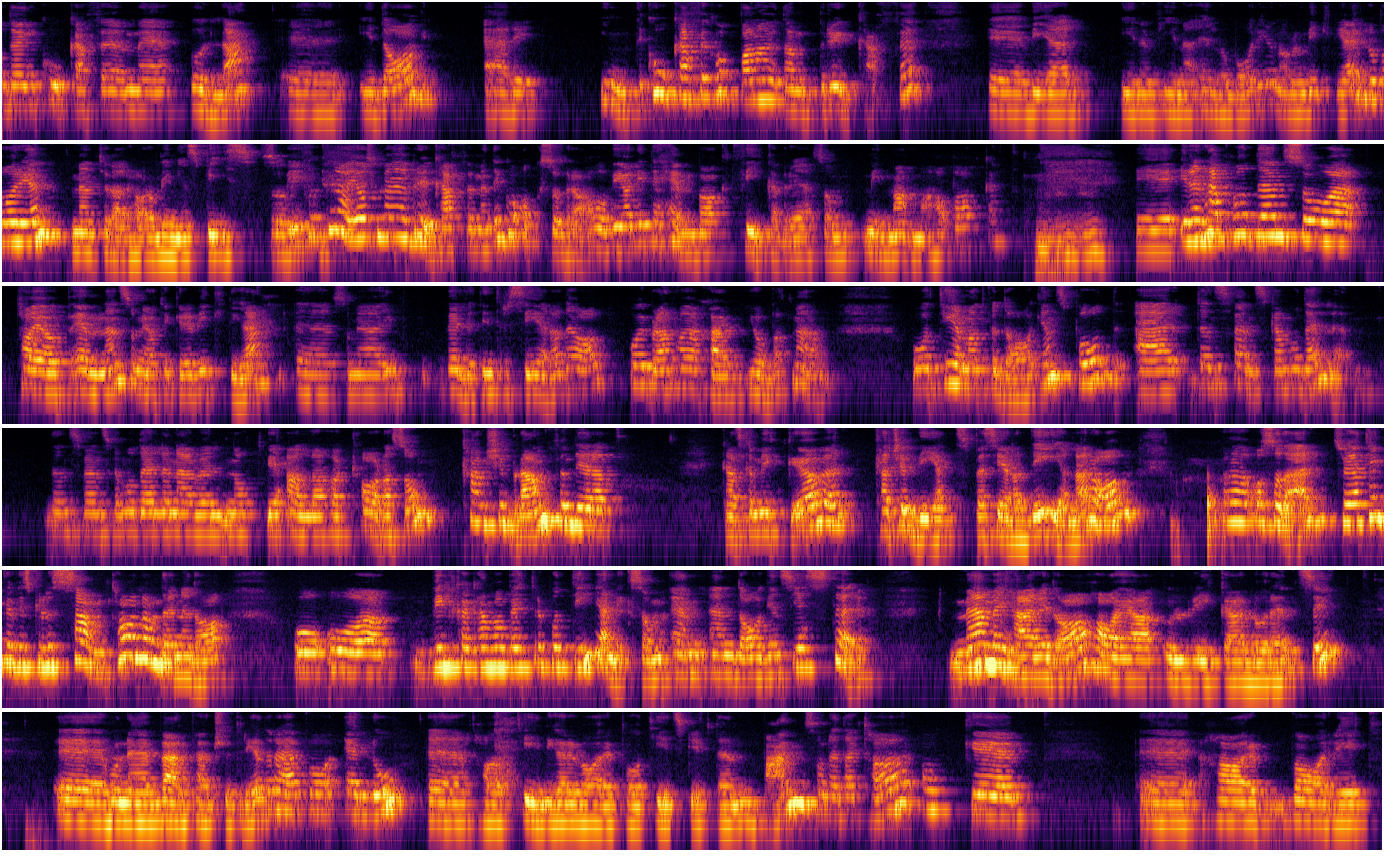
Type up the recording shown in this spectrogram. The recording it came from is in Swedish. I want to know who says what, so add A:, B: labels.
A: podden Kokkaffe med Ulla. Eh, idag är det inte kokkaffekopparna utan bryggkaffe. Eh, vi är i den fina Elloborgen och den viktiga Elloborgen. Men tyvärr har de ingen spis. Så vi får nöja oss med bryggkaffe men det går också bra. Och vi har lite hembakt fikabröd som min mamma har bakat.
B: Mm.
A: Eh, I den här podden så tar jag upp ämnen som jag tycker är viktiga. Eh, som jag är väldigt intresserad av. Och ibland har jag själv jobbat med dem. Och temat för dagens podd är den svenska modellen. Den svenska modellen är väl något vi alla har hört talas om. Kanske ibland funderat ganska mycket över. Kanske vet speciella delar av. Eh, och sådär. Så jag tänkte att vi skulle samtala om den idag. Och, och vilka kan vara bättre på det liksom än, än dagens gäster? Med mig här idag har jag Ulrika Lorenzi. Eh, hon är välfärdsutredare här på LO. Eh, har tidigare varit på tidskriften Bang som redaktör och eh, har varit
